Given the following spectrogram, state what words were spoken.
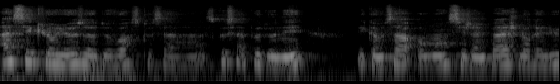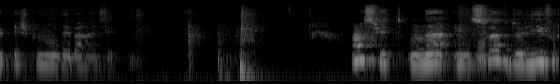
assez curieuse de voir ce que ça, peut donner. Et comme ça, au moins, si j'aime pas, je l'aurai lu et je peux m'en débarrasser. Ensuite, on a Une soif de livres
